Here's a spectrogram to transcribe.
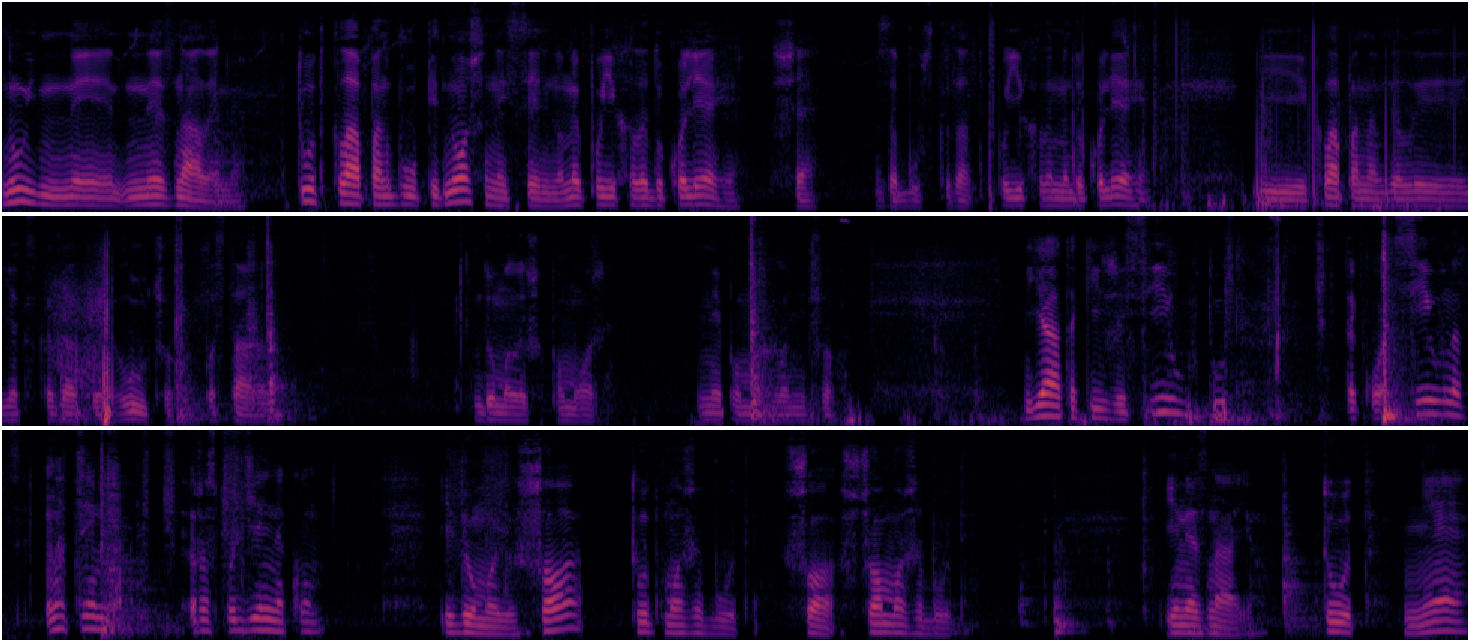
Ну і не, не знали ми. Тут клапан був підношений сильно. Ми поїхали до колеги, ще забув сказати. Поїхали ми до колеги і клапана взяли, як сказати, лучу поставили. Думали, що поможе. Не помогло нічого. Я такий же сів тут, тако сів над, над цим розподільником і думаю, що тут може бути? Що, що може бути? І не знаю. Тут ні,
